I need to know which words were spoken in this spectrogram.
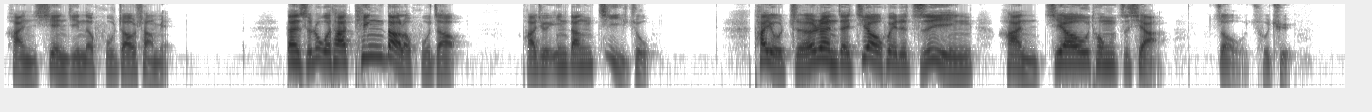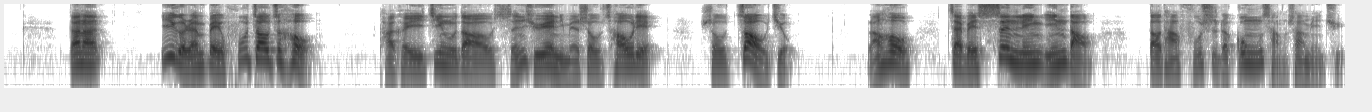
和现今的呼召上面。但是如果他听到了呼召，他就应当记住，他有责任在教会的指引和交通之下走出去。当然，一个人被呼召之后，他可以进入到神学院里面受操练、受造就，然后再被圣灵引导到他服侍的工厂上面去。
